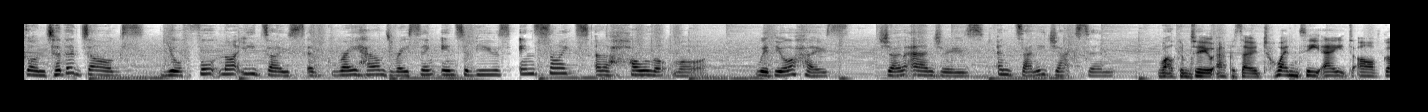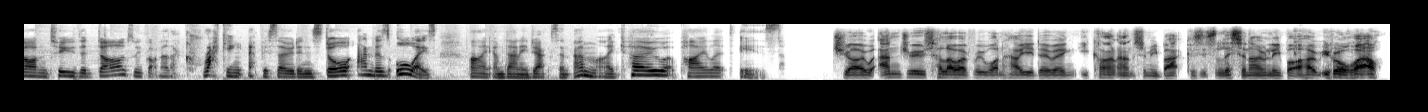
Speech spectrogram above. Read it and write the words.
Gone to the Dogs, your fortnightly dose of Greyhound racing interviews, insights, and a whole lot more. With your hosts, Joe Andrews and Dani Jackson. Welcome to episode 28 of Gone to the Dogs. We've got another cracking episode in store. And as always, I am Dani Jackson and my co pilot is. Joe Andrews. Hello, everyone. How are you doing? You can't answer me back because it's listen only, but I hope you're all well.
